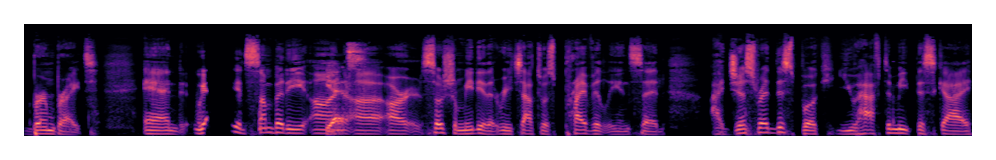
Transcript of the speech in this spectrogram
Burn Bright," and we had somebody on Yes. uh, our social media that reached out to us privately and said. I just read this book. You have to meet this guy.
